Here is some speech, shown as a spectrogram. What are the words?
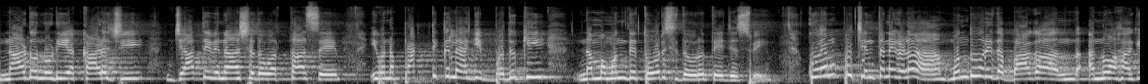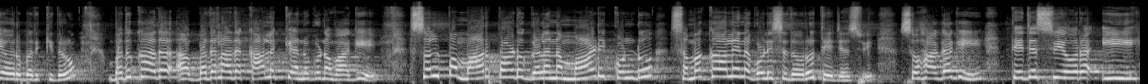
ನಾಡು ನುಡಿಯ ಕಾಳಜಿ, ಜಾತಿ ವಿನಾಶದ ಒತ್ತಾಸೆ, ಇವನ್ನು ಪ್ರಾಕ್ಟಿಕಲ್ ಆಗಿ ಬದುಕಿ ನಮ್ಮ ಮುಂದೆ ತೋರಿಸಿದವರು ತೇಜಸ್ವಿ. ಕುವೆಂಪು ಚಿಂತನೆಗಳ ಮುಂದುವರಿದ ಭಾಗ ಅನ್ನುವ ಹಾಗೆ ಅವರು ಬದುಕಿದರು. ಬದುಕಾದ ಬದಲಾದ ಕಾಲಕ್ಕೆ ಅನುಗುಣವಾಗಿ ಸ್ವಲ್ಪ ಮಾರ್ಪಾಡುಗಳನ್ನು ಮಾಡಿಕೊಂಡು ಸಮಕಾಲೀನಗೊಳಿಸಿದವರು ತೇಜಸ್ವಿ. ಸೊ ಹಾಗಾಗಿ ತೇಜಸ್ವಿಯವರ ಈ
